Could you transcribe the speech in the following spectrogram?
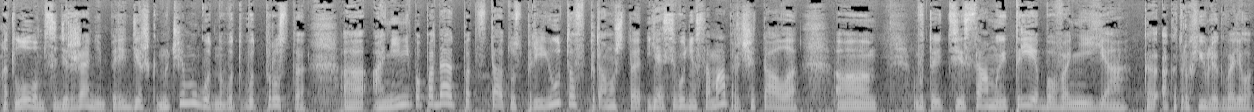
отловом, содержанием, передержкой, ну чем угодно. Вот, вот просто а, они не попадают под статус приютов, потому что я сегодня сама прочитала а, вот эти самые требования, о которых Юлия говорила.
